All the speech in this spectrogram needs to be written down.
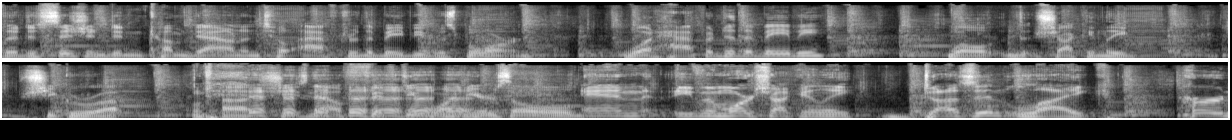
the decision didn't come down until after the baby was born. What happened to the baby? Well, th- shockingly, she grew up. Uh, she's now 51 years old. and even more shockingly, doesn't like her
